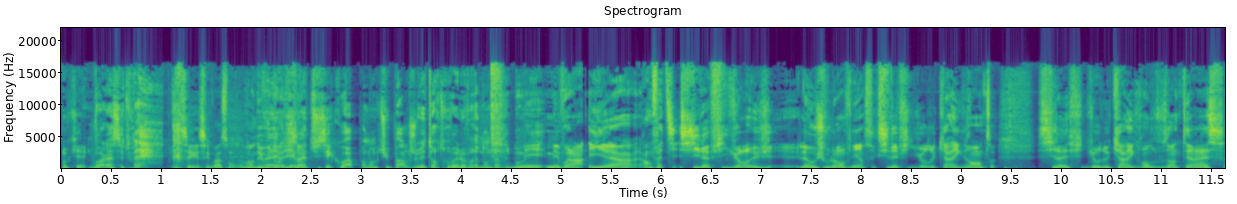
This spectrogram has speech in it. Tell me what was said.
Ok. Voilà, c'est tout. C'est c'est quoi son vrai nom Rendez-vous dans Eh, ans. bah, tu sais quoi Pendant que tu parles, je vais te retrouver le vrai nom de Patrick Bruel. Mais, mais voilà, il y a, en fait, si la figure, là où je voulais en venir, c'est que si la figure de Cary Grant, si la figure de Cary Grant vous intéresse,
